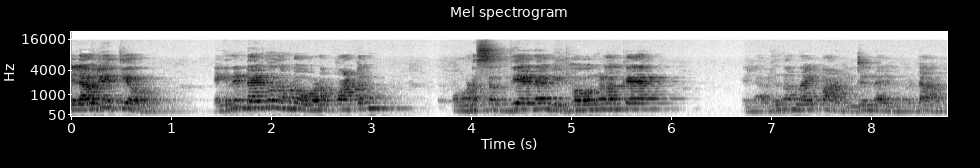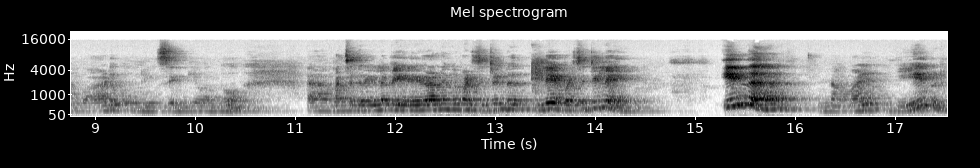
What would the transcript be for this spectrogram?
എല്ലാവരും എത്തിയോ? എങ്ങനെ ഉണ്ടായിരുന്നു നമ്മുടെ ഓണപ്പാട്ടും ഓണസദ്യയുടെ വിഭവങ്ങളൊക്കെ? എല്ലാവരും നന്നായി പാടിയിട്ടുണ്ടായിരുന്നു കേട്ടോ. ഒരുപാട് ഓഡിയൻസ് എനിക്ക് വന്നു. പച്ചക്കറികളുടെ പേരുകളാണ് നിങ്ങൾ പഠിച്ചിട്ടുണ്ട്. ഇല്ലേ? പഠിച്ചിട്ടില്ലേ? ഇന്ന് നമ്മൾ വേറൊരു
